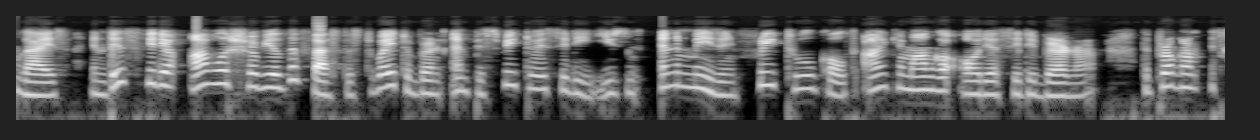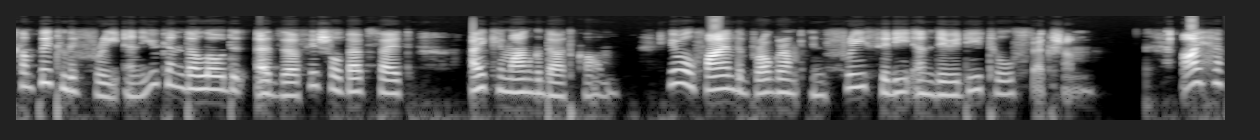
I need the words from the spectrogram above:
guys! In this video I will show you the fastest way to burn MP3 to a CD using an amazing free tool called IQmango Audio CD Burner. The program is completely free and you can download it at the official website iqmango.com. You will find the program in free CD and DVD tools section. I have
